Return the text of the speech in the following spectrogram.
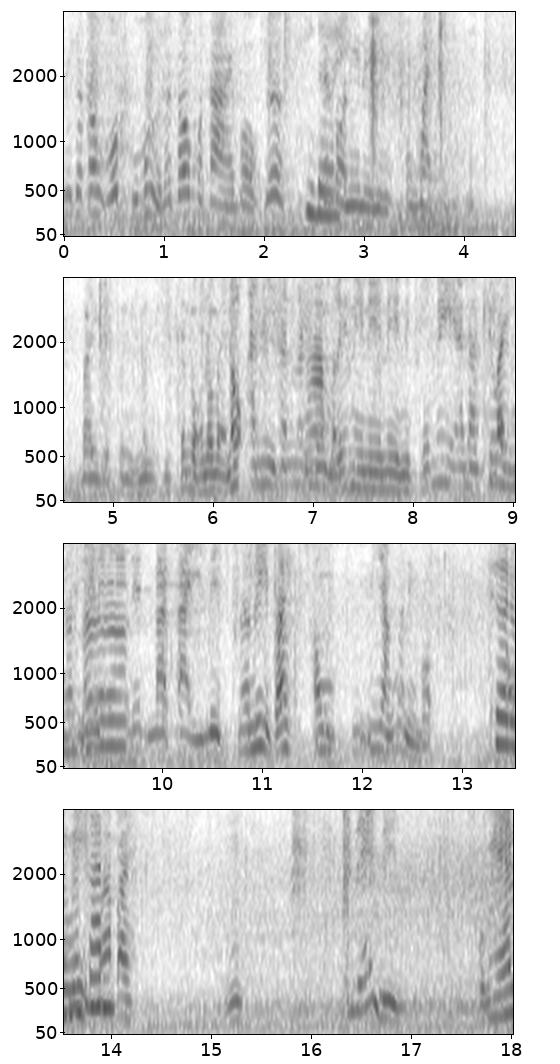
นี่ก็ต้องอดกูมือแล้วท้องบ่ทายบอกเด้อเด้แต่อบ่นี่นี่นี่ของใหม่ใบเกิดตัวนี้มันเป็นบอกเนาะแม่เนาะอันนี้ทันมันงามมาเลยนี่นี่นี่นี่ผมมีอันนั้นใบเงินนะเล่นมาใส่นี่แล้วนี่ไปเอามีหยังอันนี้บ่เครือดอกมันสั้นเอามีดมาไป เล่นมีบ่แม่น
